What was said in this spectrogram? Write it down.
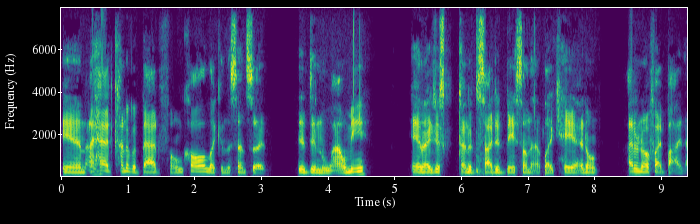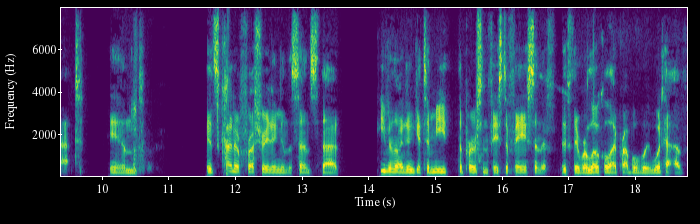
And I had kind of a bad phone call, like in the sense that it didn't wow me. And i just kind of decided based on that like hey i don't i don't know if i buy that. And it's kind of frustrating in the sense that even though i didn't get to meet the person face to face and if if they were local i probably would have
